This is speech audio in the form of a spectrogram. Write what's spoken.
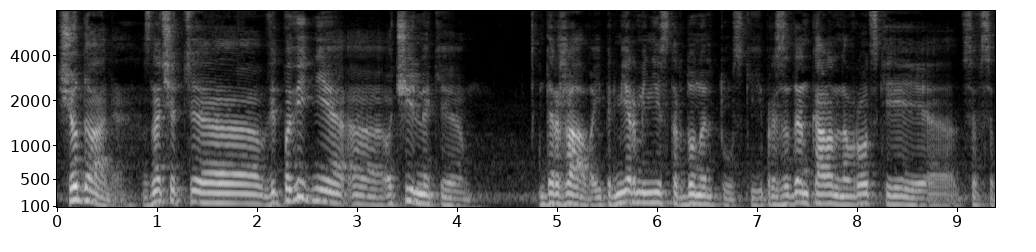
Що далі? Значить, е, відповідні е, очільники держави, і прем'єр-міністр Дональд Туск, і президент Карл Навроцький, е, це все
